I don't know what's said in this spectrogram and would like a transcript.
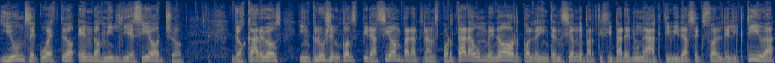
y un secuestro en 2018. Los cargos incluyen conspiración para transportar a un menor con la intención de participar en una actividad sexual delictiva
